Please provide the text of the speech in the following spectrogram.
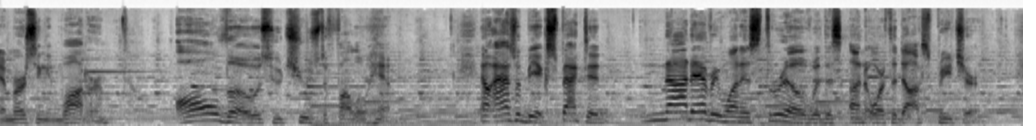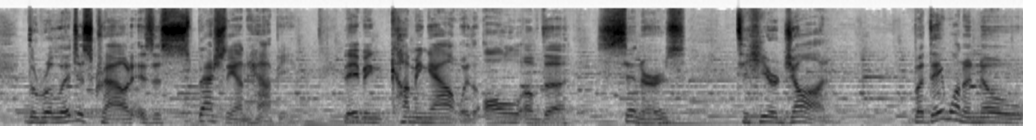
immersing in water, all those who choose to follow him. Now, as would be expected, not everyone is thrilled with this unorthodox preacher. The religious crowd is especially unhappy. They've been coming out with all of the sinners to hear John, but they want to know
